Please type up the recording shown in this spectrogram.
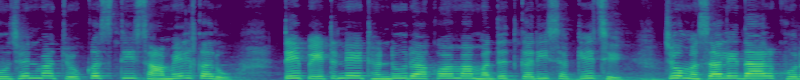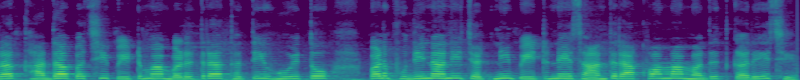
ભોજનમાં ચોક્કસથી સામેલ કરો. તે પેટને ઠંડુ રાખવામાં મદદ કરી શકે છે. જો મસાલેદાર ખોરાક ખાધા પછી પેટમાં બળતરા થતી હોય તો પણ ફુદીનાની ચટણી પેટને શાંત રાખવામાં મદદ કરે છે.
